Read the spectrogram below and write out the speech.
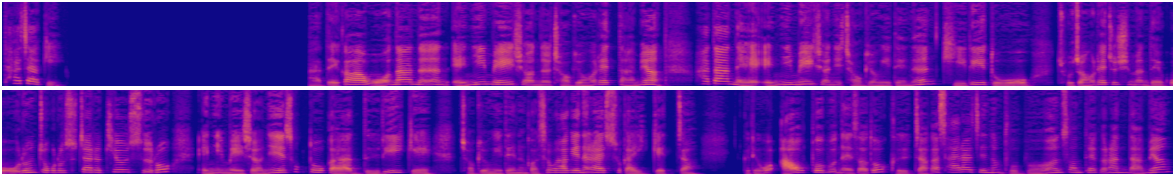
타자기. 자, 내가 원하는 애니메이션을 적용을 했다면 하단에 애니메이션이 적용이 되는 길이도 조정을 해주시면 되고 오른쪽으로 숫자를 키울수록 애니메이션이 속도가 느리게 적용이 되는 것을 확인을 할 수가 있겠죠. 그리고 아웃 부분에서도 글자가 사라지는 부분 선택을 한다면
